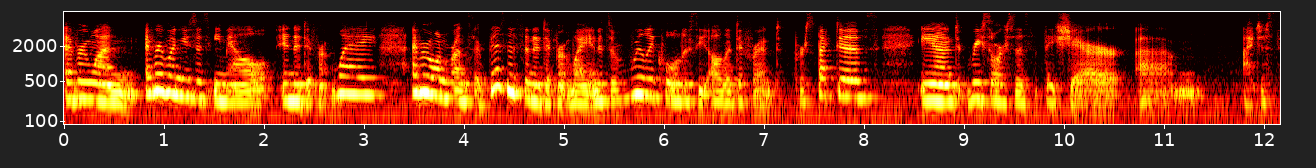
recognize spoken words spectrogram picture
everyone everyone uses email in a different way. Everyone runs their business in a different way, and it's really cool to see all the different perspectives and resources that they share. Um, I just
